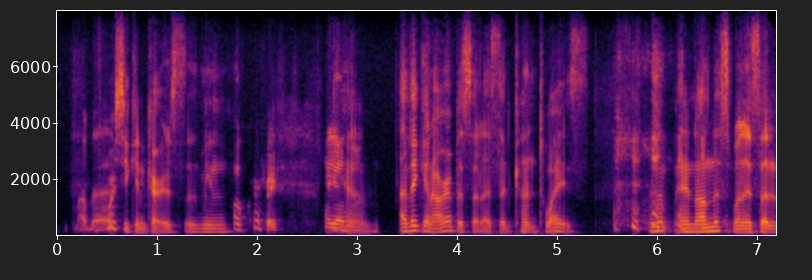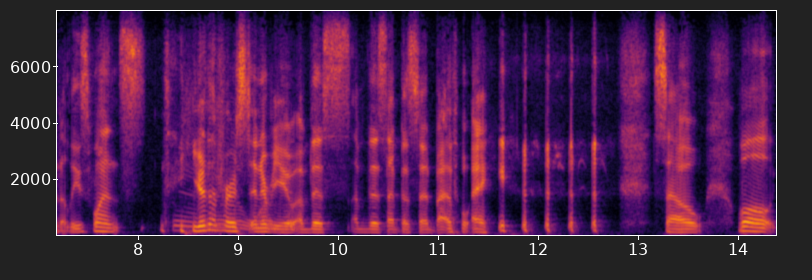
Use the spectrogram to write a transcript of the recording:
My bad. Of course, you can curse. I mean, Oh, perfect. How y'all yeah. I think in our episode I said cunt twice, doing? and on this one I said it at least once. You're the first interview of this of this episode, by the way. so, well,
